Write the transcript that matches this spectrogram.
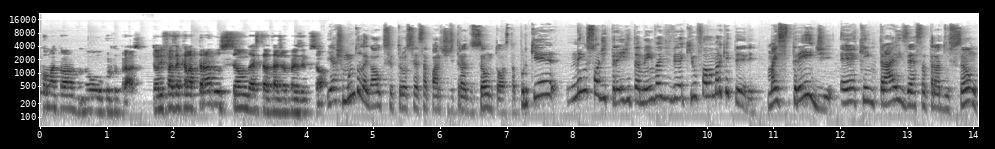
como atuar no, no, curto prazo. Então ele faz aquela tradução da estratégia para execução. E acho muito legal que você trouxe essa parte de tradução, Tosta, porque nem só de trade também vai viver aqui o Fala Marqueteire, mas trade é quem traz essa tradução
